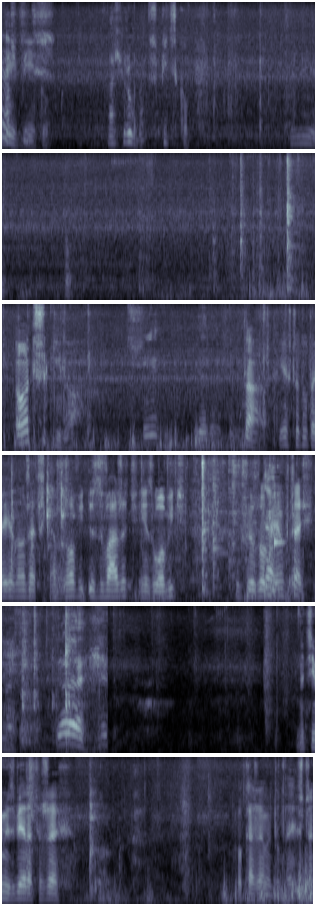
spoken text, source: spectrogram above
Na widzisz. szpicku. Na śrubę. Szpickop. O, 3 kilo. Trzy, jeden, trzy. Tak, jeszcze tutaj jedną rzecz trzeba złowić, zważyć, nie złowić. Już ją złowiłem wcześniej. Lecimy zbierać orzechy. Pokażemy tutaj jeszcze.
